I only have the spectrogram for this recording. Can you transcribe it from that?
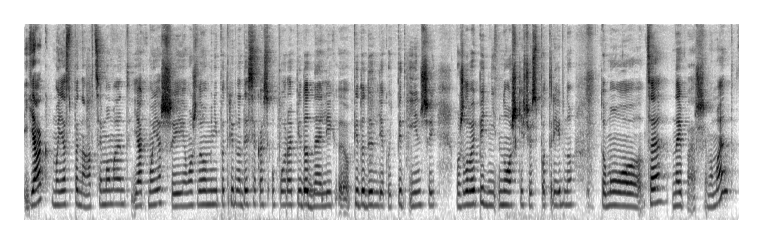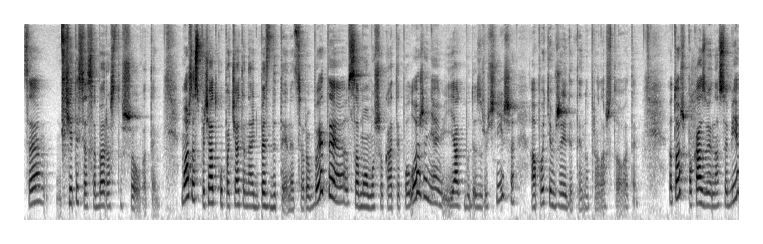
як моя спина в цей момент, як моя шия, можливо, мені потрібна десь якась опора під одне лік- під один лікоть, під інший, можливо, під ножки щось потрібно. Тому це найперший момент це вчитися себе розташовувати. Можна спочатку почати навіть без дитини це робити, самому шукати положення, як буде зручніше, а потім вже і дитину прилаштовувати. Отож, показую на собі.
